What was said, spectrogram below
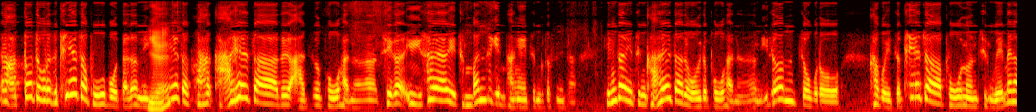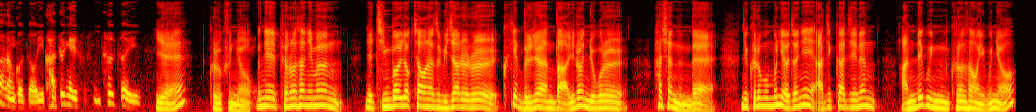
압도적으로 피해자 보호보다는 이 예. 피해자 가, 가해자를 아주 보호하는 제가 이 사회의 전반적인 방향이 지금 그렇습니다. 굉장히 지금 가해자를 오히려 보호하는 이런 쪽으로 가고 있죠. 피해자 보호는 지금 외면하는 거죠. 이 가정에 있어서는 철저히. 예. 그렇군요. 네. 근데 변호사님은 이제 징벌력 차원에서 위자료를 크게 늘려야 한다. 이런 요구를 하셨는데, 이제 그런 부분이 여전히 아직까지는 안 되고 있는 그런 상황이군요.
